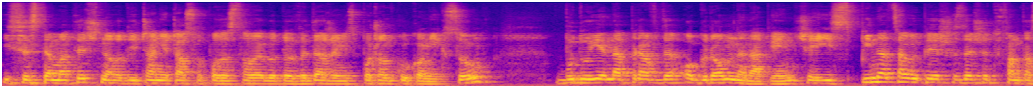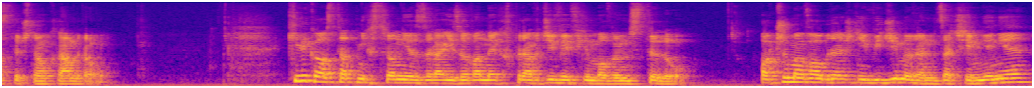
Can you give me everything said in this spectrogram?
i systematyczne odliczanie czasu pozostałego do wydarzeń z początku komiksu buduje naprawdę ogromne napięcie i spina cały pierwszy zeszyt fantastyczną klamrą. Kilka ostatnich stron jest zrealizowanych w prawdziwie filmowym stylu. Oczyma wyobraźni widzimy wręcz zaciemnienie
